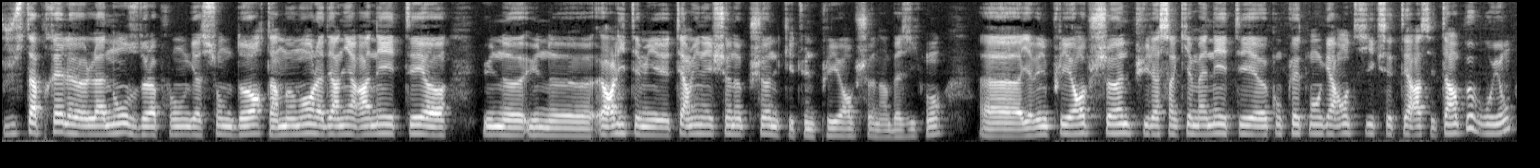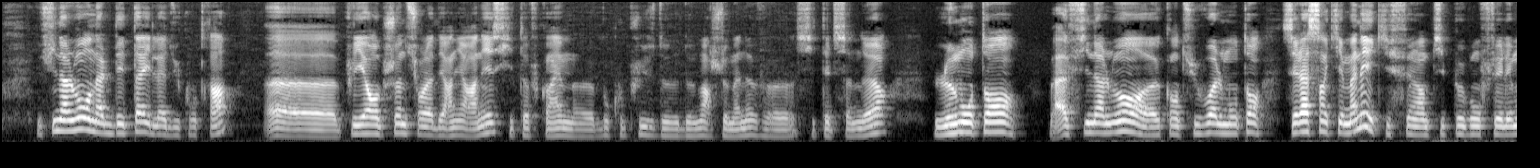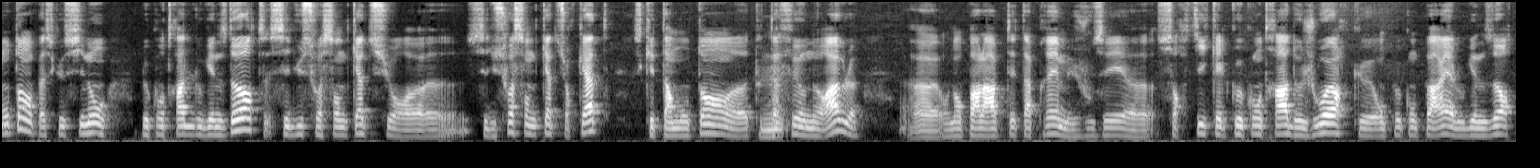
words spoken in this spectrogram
juste après l'annonce de la prolongation de Dort, un moment, la dernière année était euh, une, une early termination option, qui est une player option, hein, basiquement. Euh, il y avait une player option, puis la cinquième année était euh, complètement garantie, etc. C'était un peu brouillon. Et finalement, on a le détail là du contrat. Euh, player option sur la dernière année, ce qui t'offre quand même beaucoup plus de, de marge de manœuvre euh, si t'es le Thunder. Le montant, bah finalement, euh, quand tu vois le montant, c'est la cinquième année qui fait un petit peu gonfler les montants, parce que sinon, le contrat de Lugensdort, c'est du 64 sur, c'est du 64 sur 4, ce qui est un montant tout Mm. à fait honorable. Euh, on en parlera peut-être après, mais je vous ai euh, sorti quelques contrats de joueurs qu'on peut comparer à Lugensdort.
